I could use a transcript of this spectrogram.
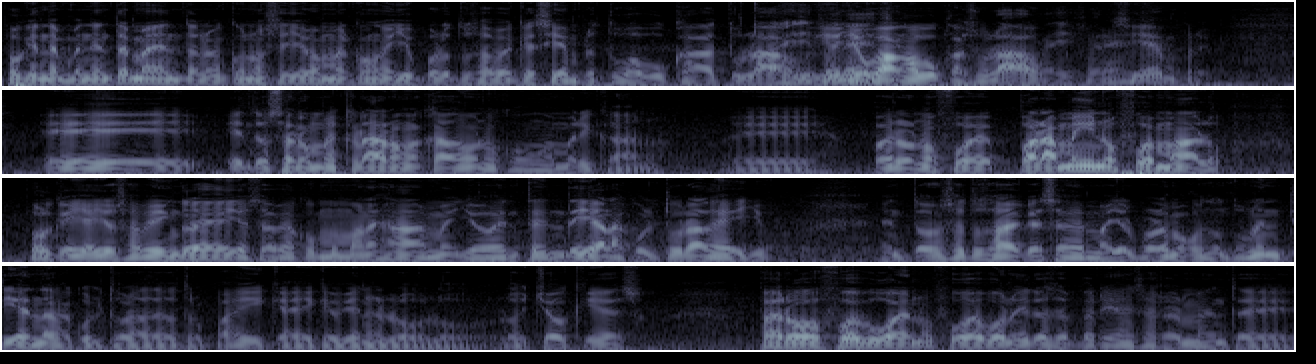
Porque independientemente no es que uno se lleva mal con ellos, pero tú sabes que siempre tú vas a buscar a tu lado y ellos van a buscar a su lado. Siempre. Eh, entonces nos mezclaron a cada uno con un americano. Eh, pero no fue, para mí no fue malo, porque ya yo sabía inglés, yo sabía cómo manejarme, yo entendía la cultura de ellos. Entonces tú sabes que ese es el mayor problema, cuando tú no entiendes la cultura de otro país, que ahí que vienen los los choques y eso. Pero fue bueno, fue bonita esa experiencia, realmente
